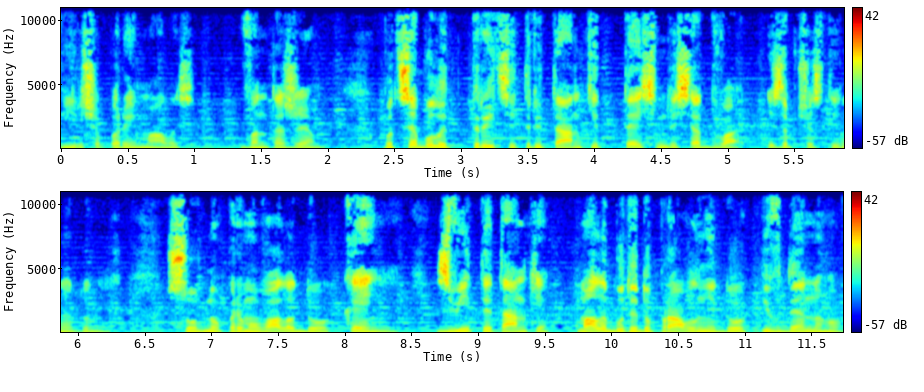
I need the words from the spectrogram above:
більше переймалась вантажем, бо це були 33 танки Т-72 і запчастини до них. Судно прямувало до Кенії. Звідти танки мали бути доправлені до південного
